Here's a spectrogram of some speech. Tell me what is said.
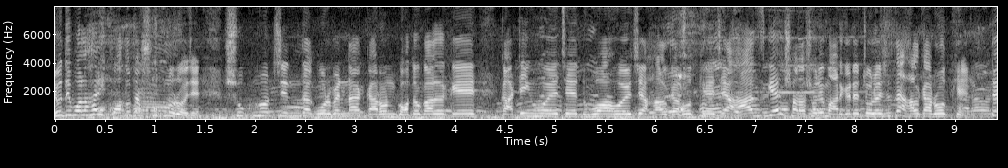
যদি বলা হয় কতটা শুকনো রয়েছে? শুকনো চিন্তা করবেন না, কারণ গতকালকে কাটিং হয়েছে, ধোয়া হয়েছে, হালকা রোদ খেয়েছে। আজকে সরাসরি মার্কেটে চলে এসেছে, হালকা রোদ খেয়ে। তো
